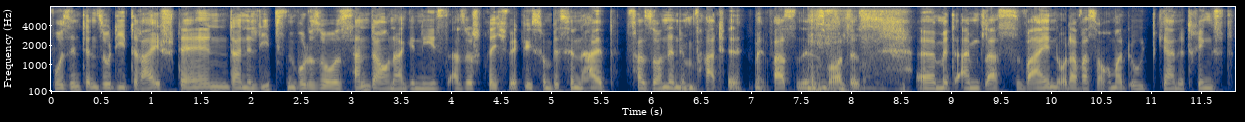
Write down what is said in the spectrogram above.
wo sind denn so die drei Stellen, deine Liebsten, wo du so Sundowner genießt? Also sprich wirklich so ein bisschen halb versonnen im, Warte, im wahrsten Sinne des Wortes, äh, mit einem Glas Wein oder was auch immer du gerne trinkst,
